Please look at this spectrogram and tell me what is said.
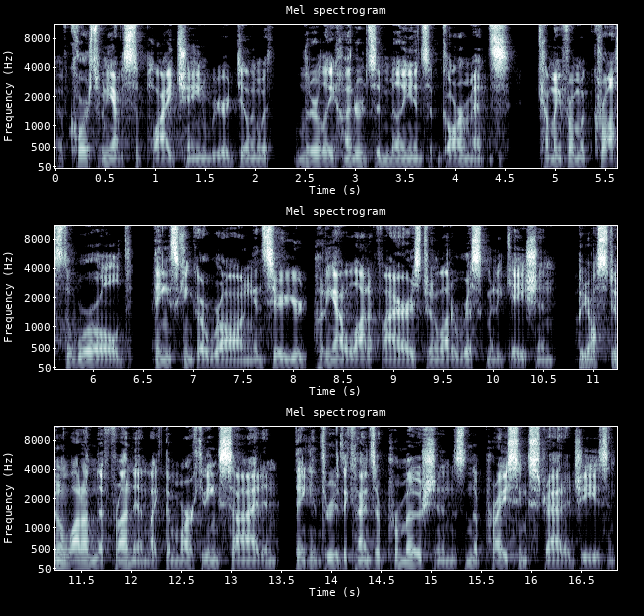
of course, when you have a supply chain where you're dealing with literally hundreds of millions of garments coming from across the world, things can go wrong. And so you're putting out a lot of fires, doing a lot of risk mitigation, but you're also doing a lot on the front end, like the marketing side and thinking through the kinds of promotions and the pricing strategies. And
